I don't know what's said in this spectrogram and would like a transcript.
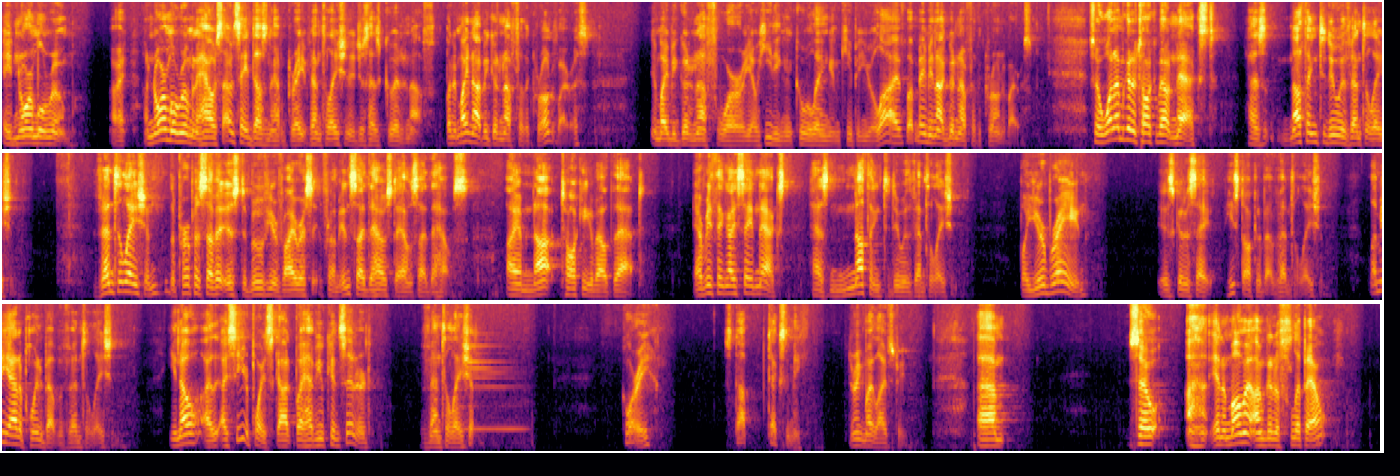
A normal room, all right? A normal room in a house, I would say, it doesn't have great ventilation, it just has good enough. But it might not be good enough for the coronavirus. It might be good enough for you know, heating and cooling and keeping you alive, but maybe not good enough for the coronavirus. So, what I'm going to talk about next has nothing to do with ventilation. Ventilation, the purpose of it is to move your virus from inside the house to outside the house. I am not talking about that. Everything I say next has nothing to do with ventilation. But your brain is going to say, he's talking about ventilation. Let me add a point about ventilation. You know, I, I see your point, Scott, but have you considered ventilation? Corey, stop texting me during my live stream. Um, so, uh, in a moment, I'm going to flip out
